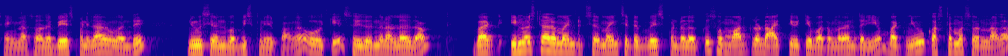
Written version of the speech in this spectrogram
சரிங்களா? ஸோ அதை பேஸ் பண்ணி தான் இவங்க வந்து நியூஸை வந்து பப்ளிஷ் பண்ணியிருப்பாங்க. ஓகே ஸோ இது வந்து நல்லது தான் பட் இன்வெஸ்டர் மைண்ட் மைண்ட் செட்டை பேஸ் பண்ணுற அளவுக்கு ஸோ மார்க்கெட்டோட ஆக்டிவிட்டியை பார்த்தோம்னா தான் தெரியும். பட் நியூ கஸ்டமர்ஸ் வரனால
